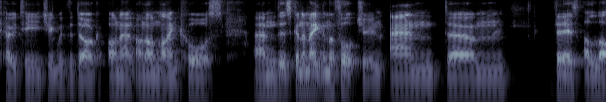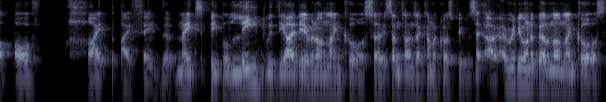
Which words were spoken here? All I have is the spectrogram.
co-teaching with the dog on an online course um, that's going to make them a fortune. And um, there's a lot of hype, I think, that makes people lead with the idea of an online course. So sometimes I come across people say, oh, I really want to build an online course.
